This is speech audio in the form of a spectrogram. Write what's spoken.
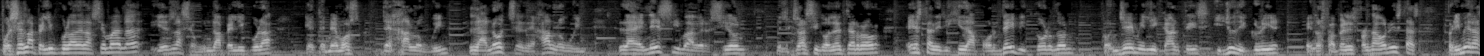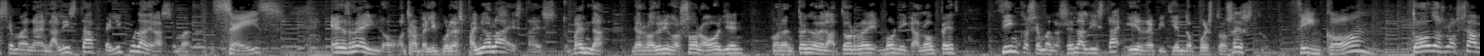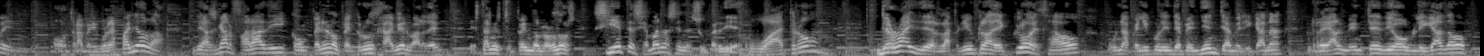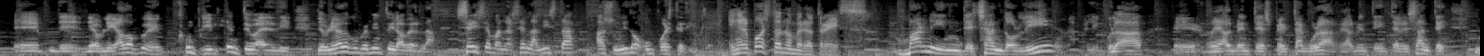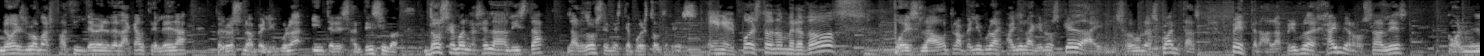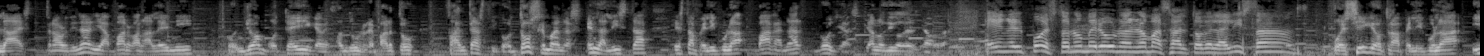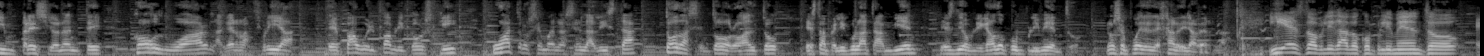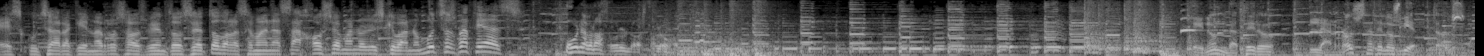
Pues es la película de la semana y es la segunda película que tenemos de Halloween, La Noche de Halloween, la enésima versión del clásico de terror, esta dirigida por David Gordon, con Jamie Lee Curtis y Judy Greer en los papeles protagonistas. Primera semana en la lista, película de la semana. Seis. El Reino, otra película española, esta estupenda, de Rodrigo Sorogoyen, con Antonio de la Torre, Mónica López, cinco semanas en la lista y repitiendo puesto sexto. Cinco. Todos lo saben, otra película española de Asgar Faradi con Penélope Cruz, Javier Bardem. Están estupendos los dos. Siete semanas en el Super 10. ¿Cuatro? The Rider, la película de Chloe Zhao, una película independiente americana realmente de obligado, eh, de, obligado eh, cumplimiento, iba a decir, de obligado cumplimiento ir a verla. Seis semanas en la lista, ha subido un puestecito. En el puesto número tres. Burning de Chandon Lee, una película eh, realmente espectacular, realmente interesante. No es lo más fácil de ver de la cartelera, pero es una película interesantísima. Dos semanas en la lista, las dos en este puesto tres. En el puesto número dos. Pues la otra película española que nos queda, y son unas cuantas, Petra, la película de Jaime Rosales, con la extraordinaria Bárbara Leni, con Joan Botey encabezando un reparto fantástico. Dos semanas en la lista, esta película va a ganar Goyas, ya lo digo desde ahora. En el puesto número uno, en lo más alto de la lista. Pues sigue otra película impresionante, Cold War, la Guerra Fría de Paweł Pawlikowski, cuatro semanas en la lista, todas en todo lo alto. Esta película también es de obligado cumplimiento. No se puede dejar de ir a verla. Y es de obligado cumplimiento escuchar aquí en La Rosa de los Vientos eh, todas las semanas a José Manuel Esquivano. Muchas gracias. Un abrazo, Bruno. Hasta luego. En Onda Cero, La Rosa de los Vientos.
